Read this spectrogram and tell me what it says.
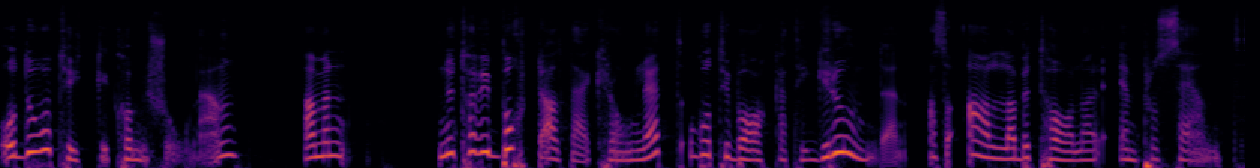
Och då tycker kommissionen, ja men nu tar vi bort allt det här krånglet och går tillbaka till grunden. Alltså alla betalar en procent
